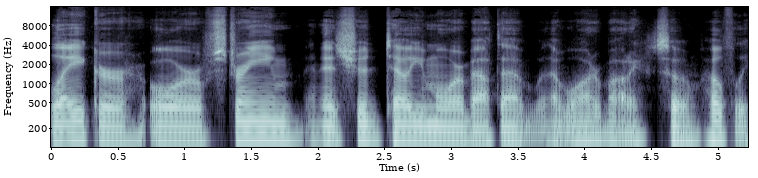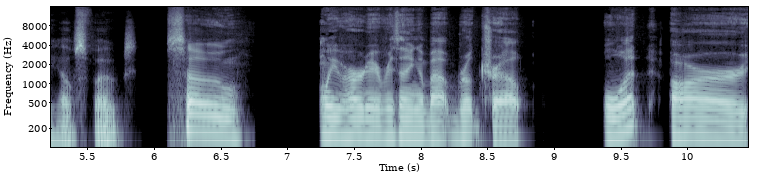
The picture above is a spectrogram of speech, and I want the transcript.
lake or or stream, and it should tell you more about that that water body. So hopefully helps folks. So we've heard everything about brook trout. What are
